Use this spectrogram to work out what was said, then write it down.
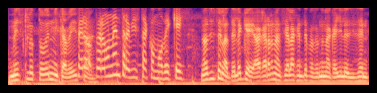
mezclo todo en mi cabeza. Pero, pero una entrevista como de qué? ¿No has visto en la tele que agarran así a la gente pasando en la calle y les dicen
